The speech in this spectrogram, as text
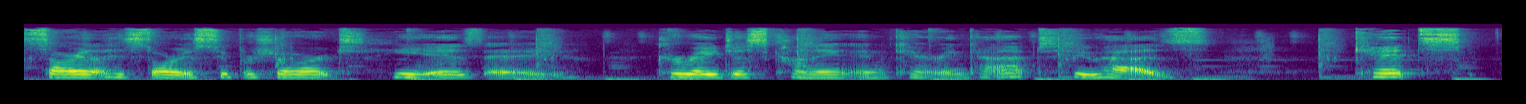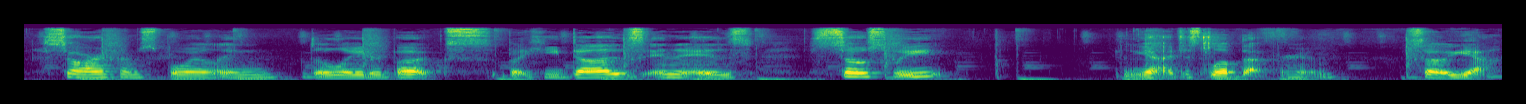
Sorry that his story is super short. He is a courageous, cunning, and caring cat who has kits. Sorry if I'm spoiling the later books, but he does, and it is so sweet. Yeah, I just love that for him. So, yeah.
